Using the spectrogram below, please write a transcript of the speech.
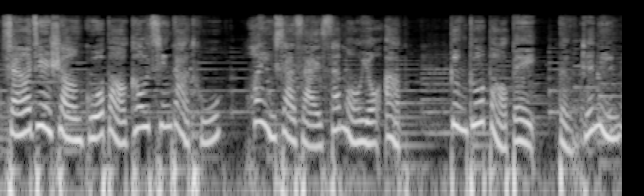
想要鉴赏国宝高清大图，欢迎下载三毛游 App，更多宝贝等着您。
